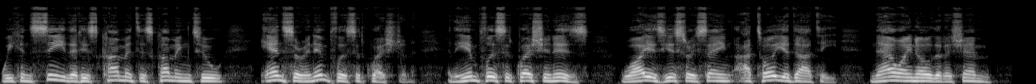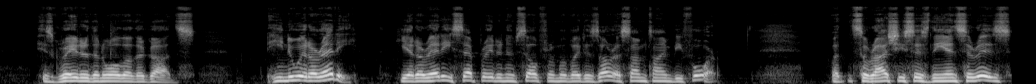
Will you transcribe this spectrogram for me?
we can see that his comment is coming to answer an implicit question. And the implicit question is why is Yisro saying Ato Yadati? Now I know that Hashem is greater than all other gods. He knew it already. He had already separated himself from Avodah Zarah sometime before. But so Rashi says the answer is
